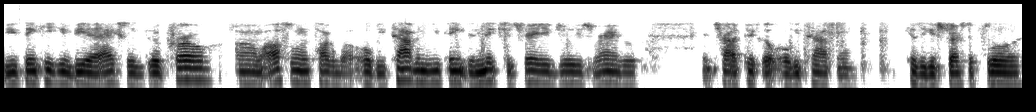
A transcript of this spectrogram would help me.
Do you think he can be an actually good pro? Um, I also want to talk about Obi Toppin. Do you think the Knicks should trade Julius Randle and try to pick up Obi Toppin because he can stretch the floor?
